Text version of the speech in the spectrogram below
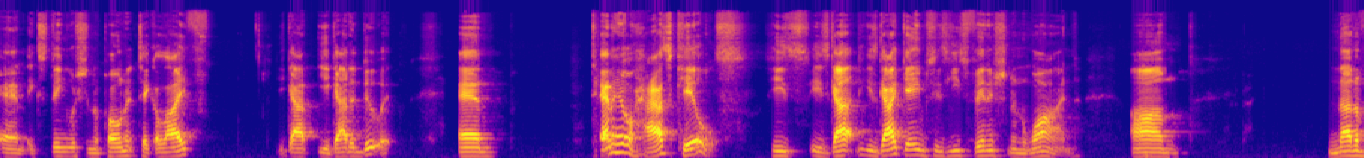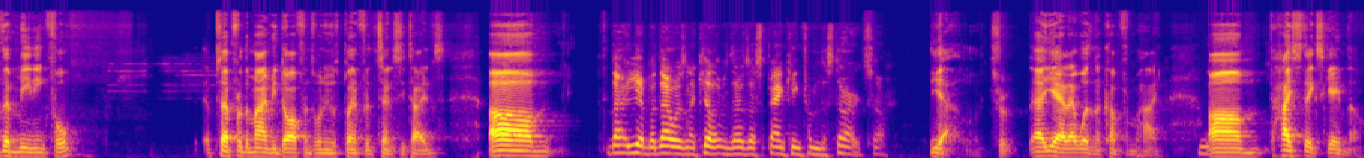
and extinguish an opponent, take a life. You got you got to do it. And Tannehill has kills. He's he's got he's got games he's, he's finished and won. Um, none of them meaningful, except for the Miami Dolphins when he was playing for the Tennessee Titans. Um, that, yeah, but that wasn't a kill. That was a spanking from the start. So yeah, true. Uh, yeah, that wasn't a come from behind. Um, high stakes game though.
